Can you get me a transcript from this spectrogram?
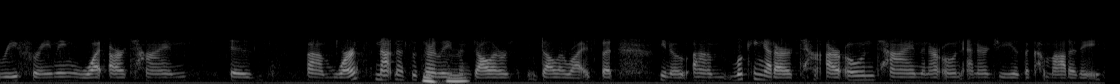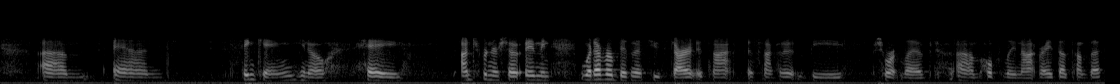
reframing what our time is um, worth, not necessarily mm-hmm. even dollars dollar wise, but you know, um, looking at our t- our own time and our own energy as a commodity, um, and thinking, you know, hey, entrepreneurship. I mean, whatever business you start, it's not it's not going to be short lived. Um, hopefully not, right? That's not the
